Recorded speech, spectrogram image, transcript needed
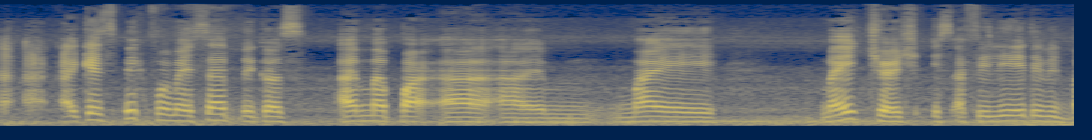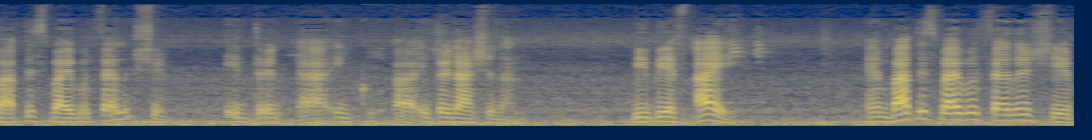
I, I can speak for myself because I'm a part. Uh, I'm my my church is affiliated with Baptist Bible Fellowship Inter, uh, in, uh, International, BBFI, and Baptist Bible Fellowship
